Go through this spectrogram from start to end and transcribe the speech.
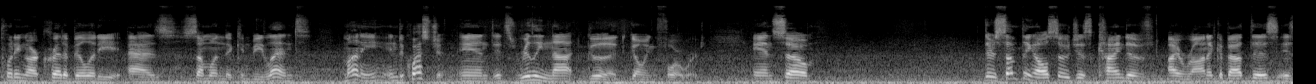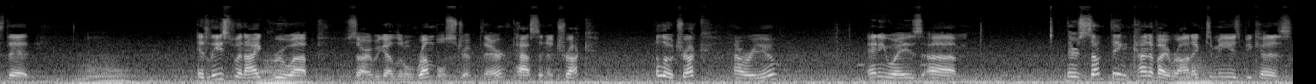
putting our credibility as someone that can be lent money into question. And it's really not good going forward. And so, there's something also just kind of ironic about this is that at least when I grew up, sorry, we got a little rumble strip there, passing a truck. Hello, truck. How are you? Anyways, um, there's something kind of ironic to me is because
